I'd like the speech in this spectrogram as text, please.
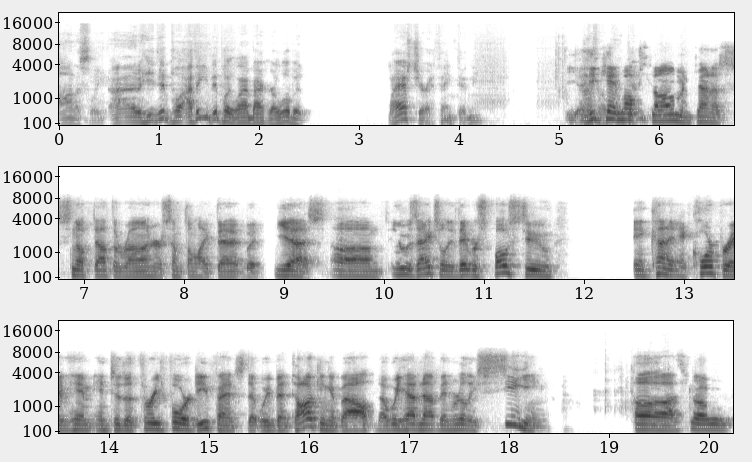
honestly, I, he did play. I think he did play linebacker a little bit last year. I think didn't he? Yeah, he came up some and kind of snuffed out the run or something like that. But yes, um, it was actually they were supposed to and kind of incorporate him into the three-four defense that we've been talking about that we have not been really seeing. Uh, so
